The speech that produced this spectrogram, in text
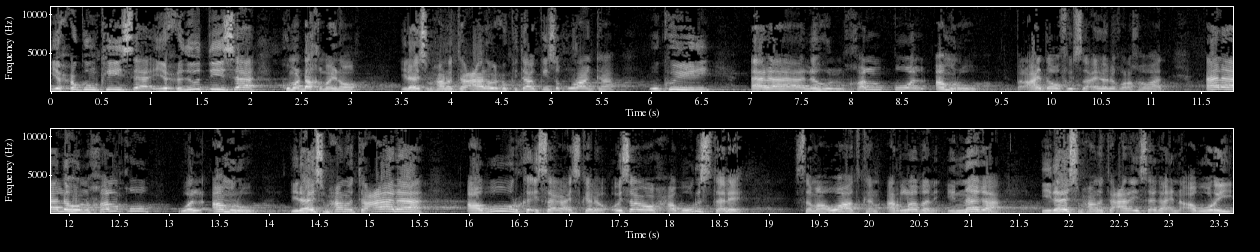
iyo xukunkiisa iyo xuduuddiisa kuma dhaqmayno. Ilaahay subxana wa tacaala wuxuu kitaabkiisa qur'aanka uu ku yidhi alaa lahu alkhalqu waalamru bal aayadda u fiirsada ayuha ikhwa akhawaat alaa lahu alkhalqu waalamru ilaahay subxaana wa tacaala abuurka isagaa iska leh oo isagaa wax abuurista leh samaawaadkan arladan innaga ilaahay subxana wa tacaala isagaa ina abuuray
